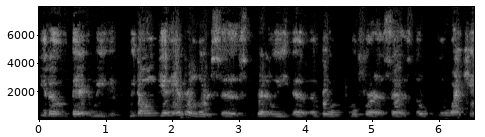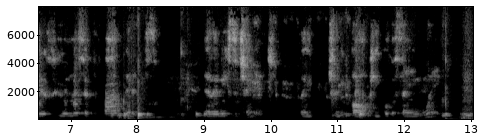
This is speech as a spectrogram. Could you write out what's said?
you know, we we don't get Amber Alerts as readily uh, available for us as the little white kids who are missing for five minutes, and it needs to change. They treat all people the same way.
